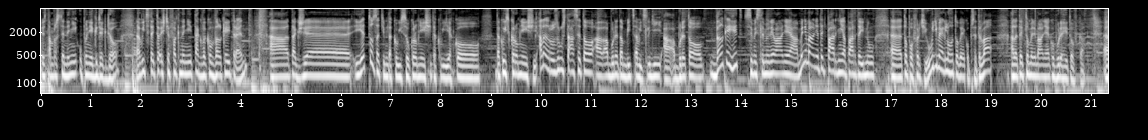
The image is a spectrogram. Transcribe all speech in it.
že tam prostě není úplně kde kdo. Navíc teď to ještě fakt není tak jako velký trend. A takže je to zatím takový soukromnější, takový jako takový skromnější. Ale rozrůstá se to a, a bude tam víc a víc lidí a, a bude to velký hit, si myslím minimálně já. Minimálně teď pár dní a pár týdnů e, to pofrčí. Uvidíme, jak dlouho to jako přetrvá, ale teď to minimálně jako bude hitovka. E,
